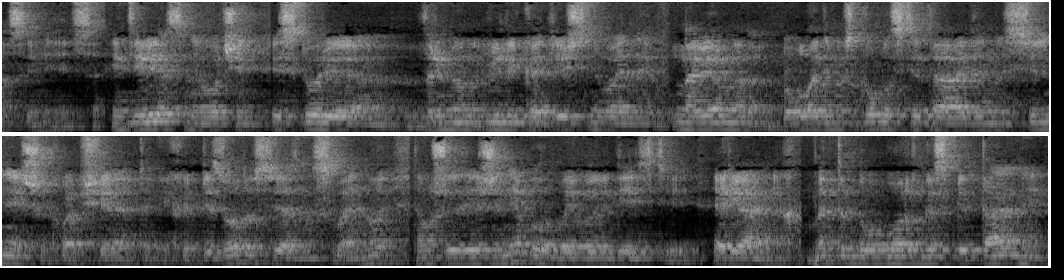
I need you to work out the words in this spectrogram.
нас имеется. Интересная очень история времен Великой Отечественной войны. Наверное, во Владимирской области это один из сильнейших вообще таких эпизодов, связанных с войной, потому что здесь же не было боевых действий реальных. Это был город госпитальный,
